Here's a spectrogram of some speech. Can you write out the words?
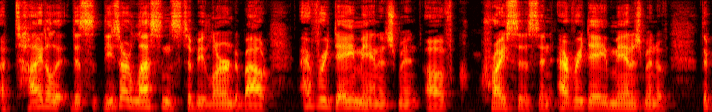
a title. This these are lessons to be learned about everyday management of crisis and everyday management of the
